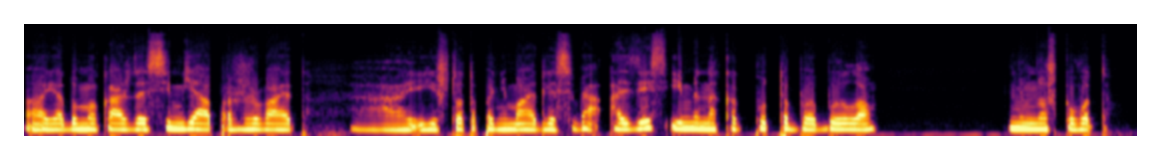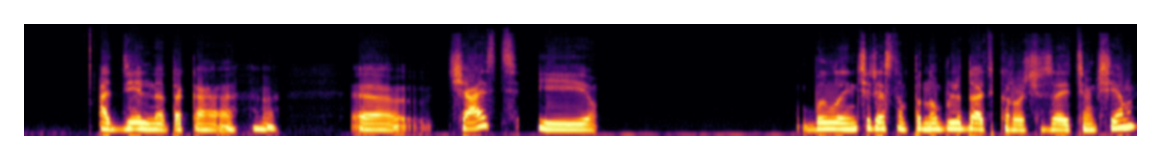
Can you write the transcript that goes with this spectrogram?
я думаю, каждая семья проживает а, и что-то понимаю для себя. А здесь именно как будто бы было немножко вот отдельная такая э, часть, и было интересно понаблюдать, короче, за этим всем,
